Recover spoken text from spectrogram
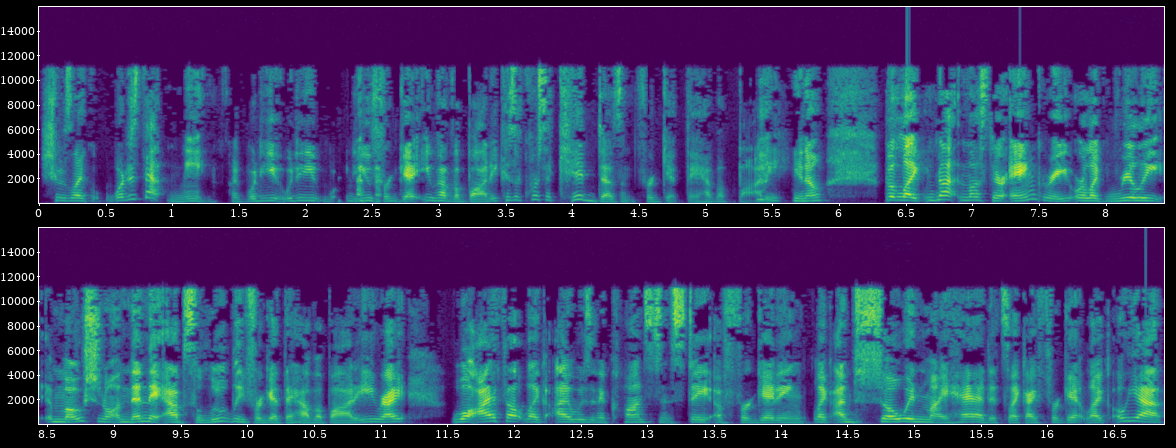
She was like, what does that mean? Like, what do you, what do you, do you forget you have a body? Cause of course a kid doesn't forget they have a body, you know, but like not unless they're angry or like really emotional. And then they absolutely forget they have a body. Right. Well, I felt like I was in a constant state of forgetting. Like I'm so in my head. It's like I forget like, oh yeah,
